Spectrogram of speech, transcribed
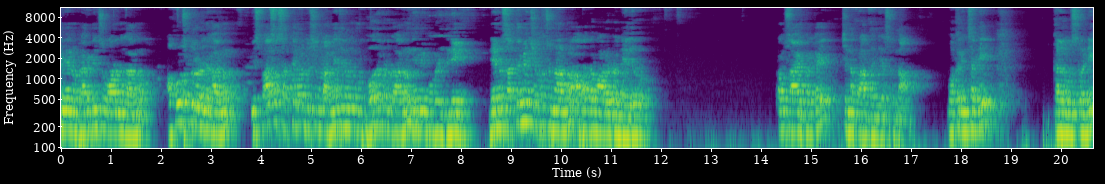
నేను ప్రకటించేవాడును గాను అపోస్తులను గాను విశ్వాస సత్యముల విషయంలో అన్యజనులకు బోధకుడు గాను నియమింపబడి నేను సత్యమే చెప్పుచున్నాను అబద్ధం ఆడటం లేదు. ప్రభు సాయం కొరకై చిన్న ప్రార్థన చేసుకుందాం మోకరించండి కళ్ళు మూసుకోండి.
